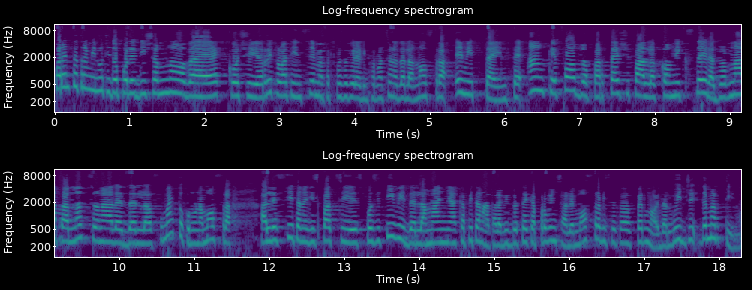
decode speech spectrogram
43 minuti dopo le 19, eccoci ritrovati insieme per proseguire l'informazione della nostra emittente. Anche Foggia partecipa al Comics Day, la giornata nazionale del fumetto, con una mostra allestita negli spazi espositivi della Magna Capitanata, la biblioteca provinciale, mostra visitata per noi da Luigi De Martino.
